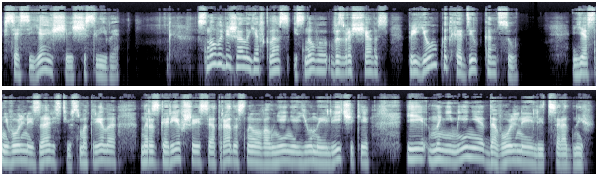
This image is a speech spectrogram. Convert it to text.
вся сияющая, счастливая. Снова бежала я в класс и снова возвращалась. Прием подходил к концу. Я с невольной завистью смотрела на разгоревшиеся от радостного волнения юные личики и на не менее довольные лица родных.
